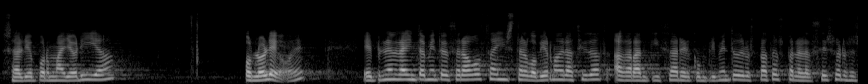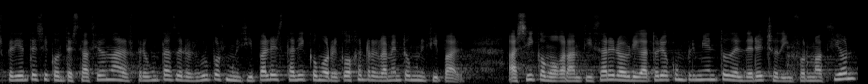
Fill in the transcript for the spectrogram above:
salió por mayoría. Os lo leo, ¿eh? El Pleno del Ayuntamiento de Zaragoza insta al Gobierno de la ciudad a garantizar el cumplimiento de los plazos para el acceso a los expedientes y contestación a las preguntas de los grupos municipales, tal y como recoge el reglamento municipal, así como garantizar el obligatorio cumplimiento del derecho de información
